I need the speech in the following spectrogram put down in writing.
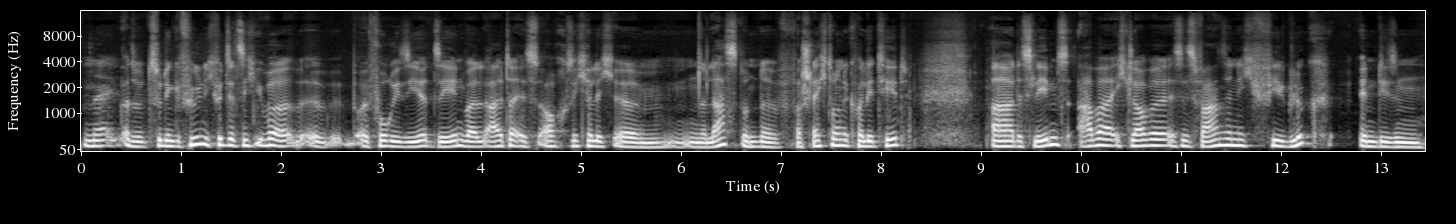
Ne, also zu den Gefühlen, ich würde es jetzt nicht über äh, euphorisiert sehen, weil Alter ist auch sicherlich ähm, eine Last und eine Verschlechterung der Qualität äh, des Lebens. Aber ich glaube, es ist wahnsinnig viel Glück in diesem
